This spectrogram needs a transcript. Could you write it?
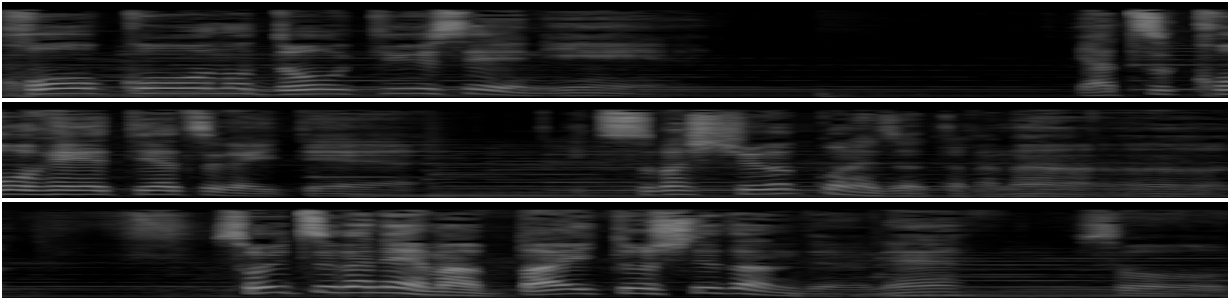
高校の同級生に八津浩平ってやつがいて津橋中学校のやつだったかな。うん。そいつがねまあバイトしてたんだよね。そ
